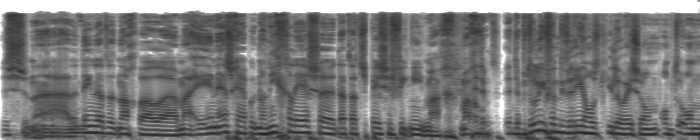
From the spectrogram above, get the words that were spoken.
Dus nou, ik denk dat het nog wel... eh, maar in Enschede heb ik nog niet gelezen dat dat specifiek niet mag. Maar goed. de, de bedoeling van die 300 kilo is om, om, te- om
